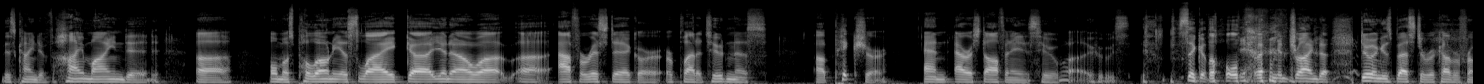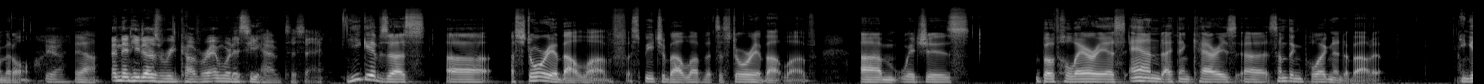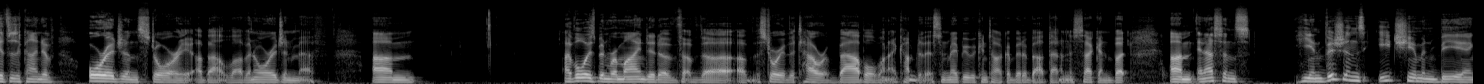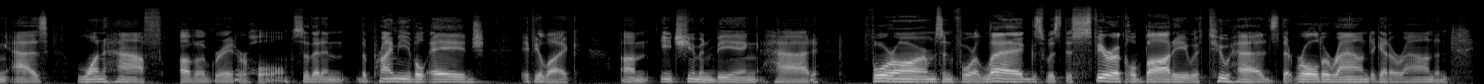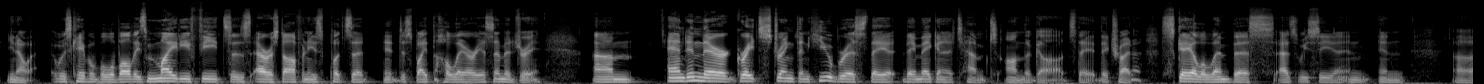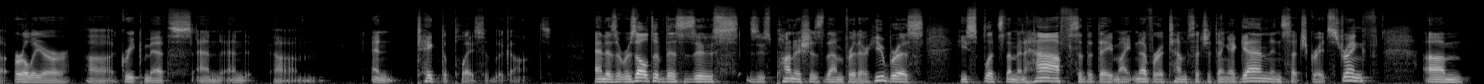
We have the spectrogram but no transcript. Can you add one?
this kind of high-minded, uh, almost Polonius-like, uh, you know, uh, uh, aphoristic or, or platitudinous uh, picture and Aristophanes, who uh, who's sick of the whole yeah. thing and trying to doing his best to recover from it all. Yeah, yeah. And then he does recover, and what does he have to say? He gives us uh, a story about love, a speech about love that's a story about love, um, which is both hilarious and I think carries uh, something poignant about it. He gives us a kind of origin story about love, an origin myth. Um, I've always been reminded of, of the of the story of the Tower of Babel when I come to this, and maybe we can talk a bit about that in a second. But um, in essence, he envisions each human being as one half of a greater whole, so that in the primeval age, if you like, um, each human being had four arms and four legs, was this spherical body with two heads that rolled around to get around, and you know was capable of all these mighty feats, as Aristophanes puts it, despite the hilarious imagery. Um, and in their great strength and hubris, they they make an attempt on the gods. They they try to scale Olympus, as we see in in uh, earlier uh, Greek myths, and and um, and take the place of the gods. And as a result of this, Zeus Zeus punishes them for their hubris. He splits them in half so that they might never attempt such a thing again in such great strength. Um,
